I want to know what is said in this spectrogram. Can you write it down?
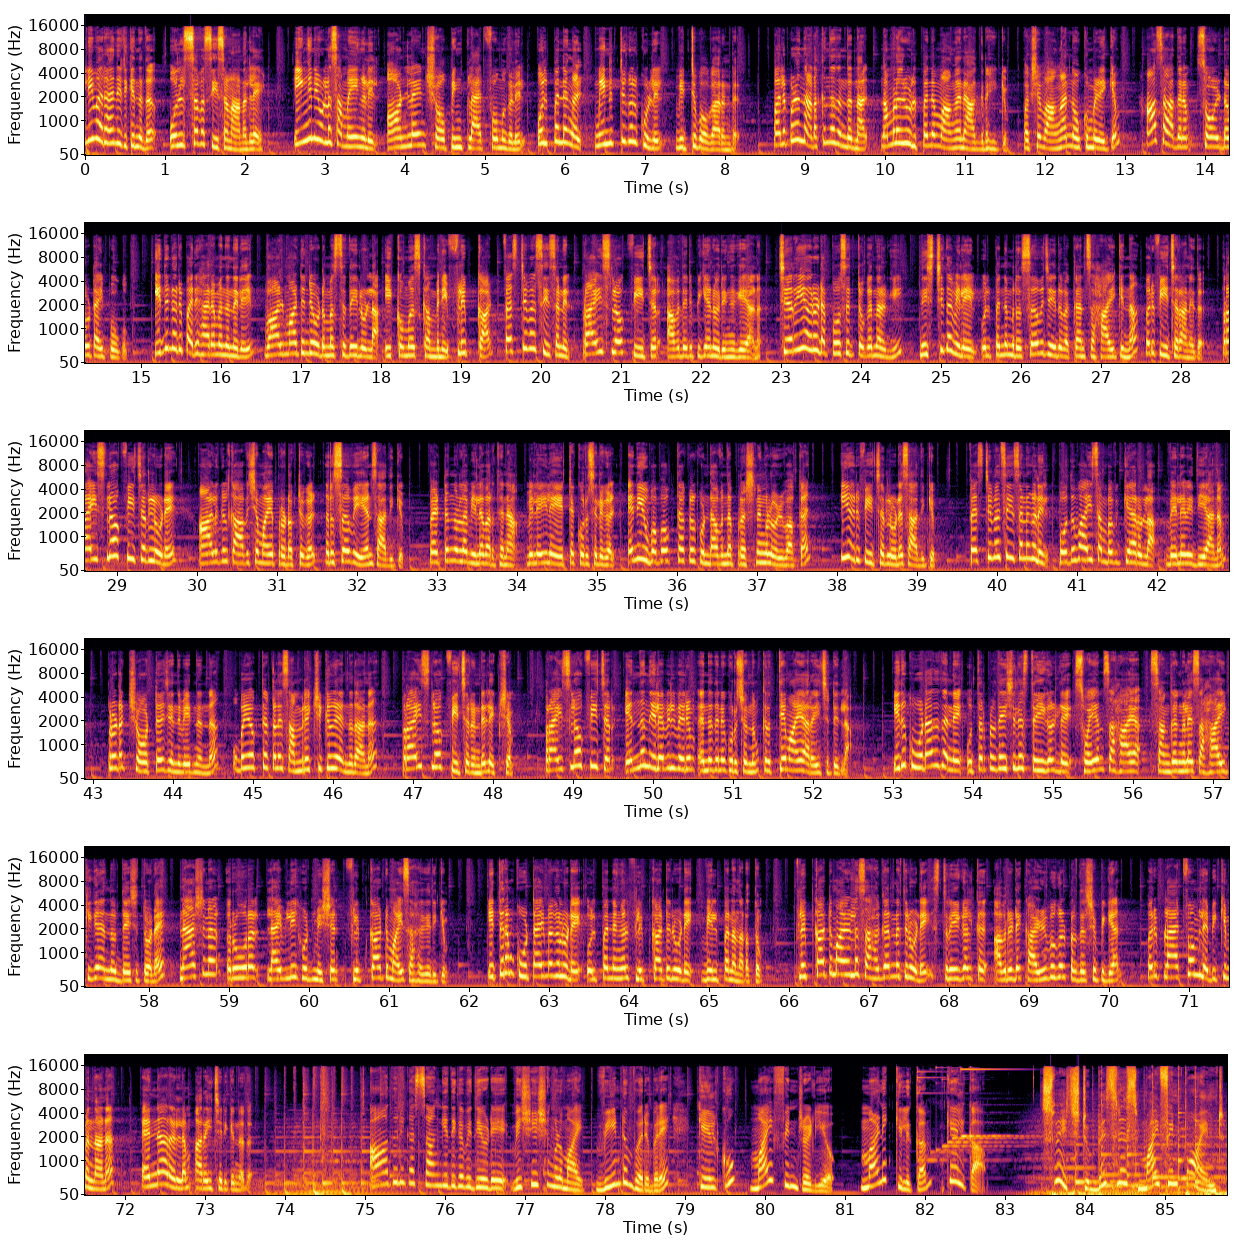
ഇനി വരാനിരിക്കുന്നത് ഉത്സവ സീസൺ ആണല്ലേ? ഇങ്ങനെയുള്ള സമയങ്ങളിൽ ഓൺലൈൻ ഷോപ്പിംഗ് പ്ലാറ്റ്ഫോമുകളിൽ ഉൽപ്പന്നങ്ങൾ മിനിറ്റുകൾക്കുള്ളിൽ വിറ്റുപോകാറുണ്ട് പലപ്പോഴും നടക്കുന്നത് എന്തെന്നാൽ നമ്മളൊരു ഉൽപ്പന്നം വാങ്ങാൻ ആഗ്രഹിക്കും. പക്ഷെ വാങ്ങാൻ നോക്കുമ്പോഴേക്കും ആ സാധനം സോൾഡ് ഔട്ട് ആയി പോകും. ഇതിനൊരു പരിഹാരം എന്ന നിലയിൽ വാൾമാർട്ടിന്റെ ഉടമസ്ഥതയിലുള്ള e commerce company Flipkart festival സീസണിൽ പ്രൈസ് ലോക്ക് ഫീച്ചർ അവതരിപ്പിക്കാൻ ഒരുങ്ങുകയാണ്. ചെറിയ ഒരു ഡെപ്പോസിറ്റ് തുക നൽകി നിശ്ചിത വിലയിൽ ഉൽപ്പന്നം റിസർവ് ചെയ്തു വെക്കാൻ സഹായിക്കുന്ന ഒരു ഫീച്ചറാണിത് പ്രൈസ് ലോക്ക് ഫീച്ചറിലൂടെ ആളുകൾക്ക് ആവശ്യമായ പ്രൊഡക്റ്റുകൾ റിസർവ് ചെയ്യാൻ സാധിക്കും. പെട്ടെന്നുള്ള വില വർധന വിലയിലെ ഏറ്റക്കുറച്ചിലുകൾ എന്നീ ഉപഭോക്താക്കൾക്കുണ്ടാവുന്ന പ്രശ്നങ്ങൾ ഒഴിവാക്കാൻ ഈ ഒരു ഫീച്ചറിലൂടെ സാധിക്കും. ഫെസ്റ്റിവൽ സീസണുകളിൽ പൊതുവായി സംഭവിക്കാറുള്ള വില വ്യതിയാനം പ്രൊഡക്റ്റ് ഷോർട്ടേജ് എന്നിവയിൽ നിന്ന് ഉപയോക്താക്കളെ സംരക്ഷിക്കുക എന്നതാണ് പ്രൈസ് ലോക്ക് ഫീച്ചറിന്റെ ലക്ഷ്യം. പ്രൈസ് ലോക്ക് ഫീച്ചർ എന്ന് നിലവിൽ വരും എന്നതിനെക്കുറിച്ചൊന്നും കൃത്യമായി അറിയിച്ചിട്ടില്ല. ഇത് കൂടാതെ തന്നെ ഉത്തർപ്രദേശിലെ സ്ത്രീകളുടെ സ്വയം സഹായ സംഘങ്ങളെ സഹായിക്കുക എന്ന ഉദ്ദേശത്തോടെ നാഷണൽ റൂറൽ ലൈവ്ലിഹുഡ് മിഷൻ ഫ്ലിപ്കാർട്ടുമായി സഹകരിക്കും. ഇത്തരം കൂട്ടായ്മകളുടെ ഉൽപ്പന്നങ്ങൾ ഫ്ലിപ്കാർട്ടിലൂടെ വിൽപ്പന നടത്തും. ഫ്ലിപ്കാർട്ടുമായുള്ള സഹകരണത്തിലൂടെ സ്ത്രീകൾക്ക് അവരുടെ കഴിവുകൾ പ്രദർശിപ്പിക്കാൻ ഒരു പ്ലാറ്റ്ഫോം ലഭിക്കുമെന്നാണ് എൻ ആർ എൽ എം അറിയിച്ചിരിക്കുന്നത്. ആധുനിക സാങ്കേതിക വിദ്യയുടെ വിശേഷങ്ങളുമായി വീണ്ടും വരും വരെ കേൾക്കൂ മൈ ഫിൻ റേഡിയോ. മണിക്കിലുക്കം കേൾക്കാം. Switch to Business MyFin Point.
